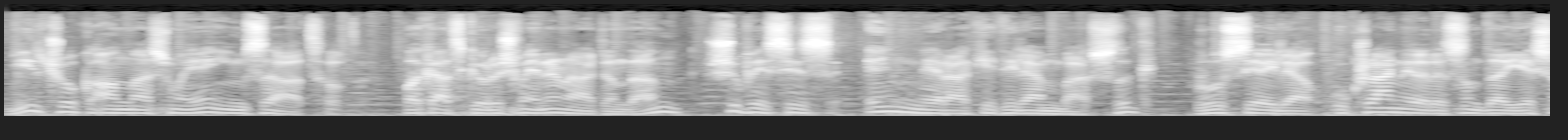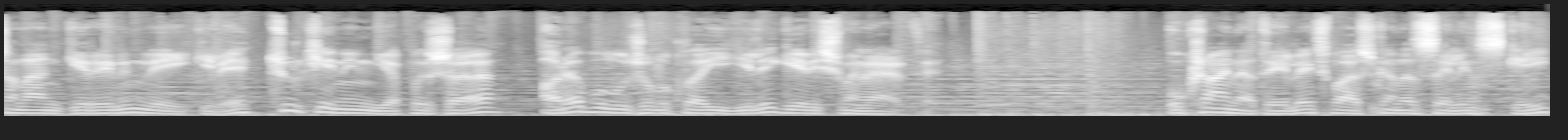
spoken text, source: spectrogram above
birçok anlaşmaya imza atıldı. Fakat görüşmenin ardından şüphesiz en merak edilen başlık Rusya ile Ukrayna arasında yaşanan gerilimle ilgili Türkiye'nin yapacağı ara buluculukla ilgili gelişmelerdi. Ukrayna Devlet Başkanı Zelenski,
